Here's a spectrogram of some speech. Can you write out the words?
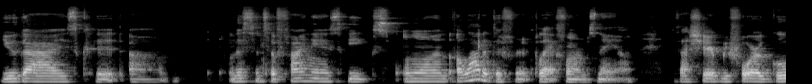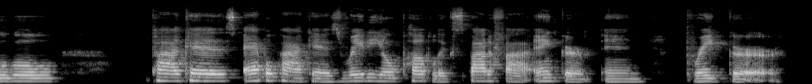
You guys could um, listen to Finance Geeks on a lot of different platforms now as I shared before, Google Podcasts, Apple Podcasts, Radio Public, Spotify, Anchor, and Breaker.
